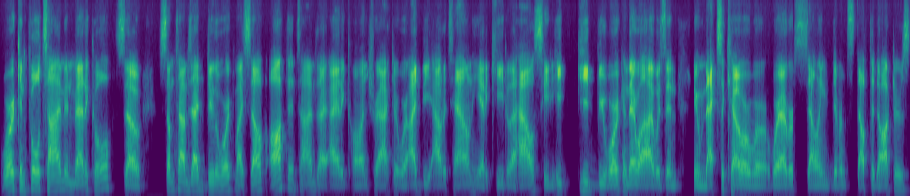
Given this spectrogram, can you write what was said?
working full time in medical. So sometimes I'd do the work myself. Oftentimes I, I, had a contractor where I'd be out of town. He had a key to the house. He'd, he'd, he'd be working there while I was in New Mexico or where, wherever selling different stuff to doctors.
